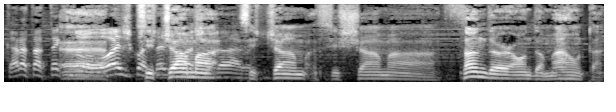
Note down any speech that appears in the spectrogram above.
O cara tá tecnológico é, se chama, se chama Se chama Thunder on the Mountain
